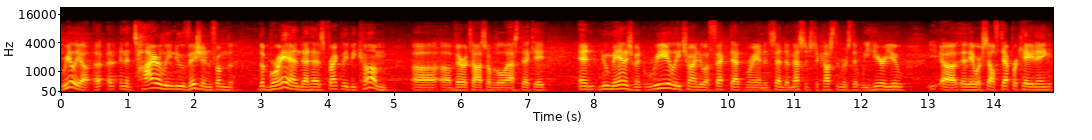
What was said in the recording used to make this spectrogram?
really a, a, an entirely new vision from the, the brand that has frankly become uh, uh, Veritas over the last decade, and new management really trying to affect that brand and send a message to customers that we hear you. Uh, they were self-deprecating,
